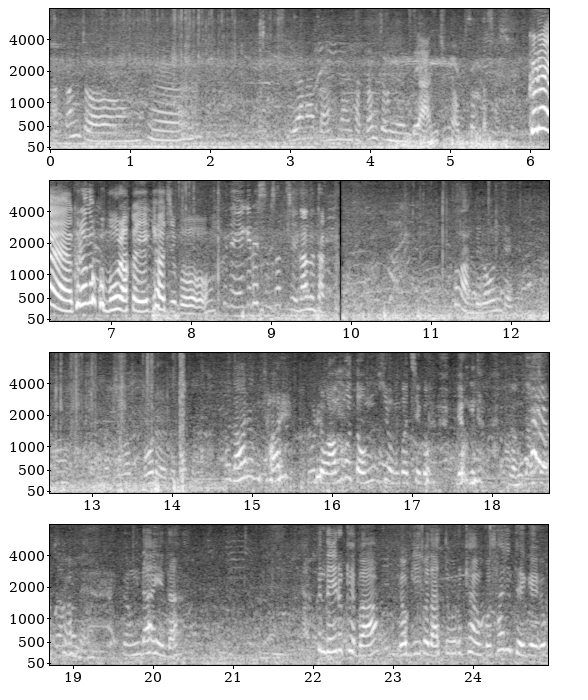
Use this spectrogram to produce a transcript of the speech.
닭강정 음. 미안하다 난 닭강정이었는데 안 중에 없었다 사실 그래. 그래놓고 뭘 아까 얘기하지고. 근데 얘기를 했으면 샀지 나는 닭손안 들어온대. 나 저거 뭐래 이거 먹어 어, 나름 잘해. 우리 아무것도 없는 시험 거 치고 명당, 명당 짭짤하네 명당이다. 근데 이렇게 봐. 여기 이거 놔두고 이렇게 하고 사진 되게 여기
